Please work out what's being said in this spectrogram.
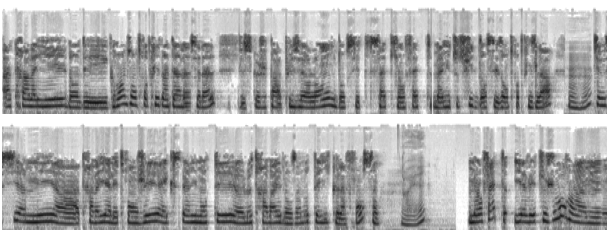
à travailler dans des grandes entreprises internationales, puisque je parle plusieurs langues, donc c'est ça qui en fait m'a mis tout de suite dans ces entreprises-là. Mhm. J'ai aussi amené à travailler à l'étranger, à expérimenter le travail dans un autre pays que la France. Ouais. Mais en fait, il y avait toujours euh,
